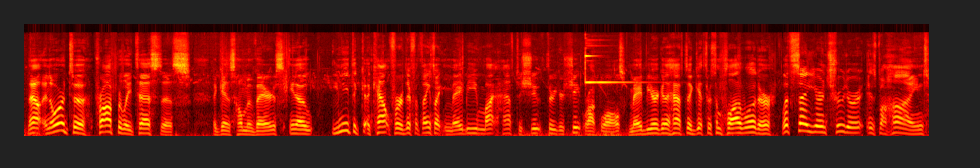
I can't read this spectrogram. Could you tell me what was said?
Now, in order to properly test this against home invaders, you know, you need to account for different things like maybe you might have to shoot through your sheetrock walls. Maybe you're gonna have to get through some plywood or let's say your intruder is behind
